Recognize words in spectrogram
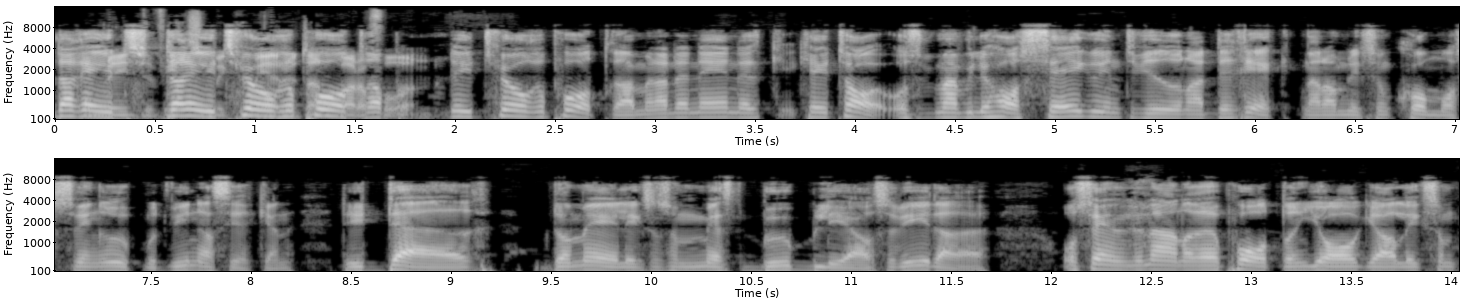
Där är ju, där är ju två reportrar, det är ju två reportrar men den ene kan ju ta, och man vill ju ha segerintervjuerna direkt när de liksom kommer och svänger upp mot vinnarcirkeln. Det är ju där de är liksom som mest bubbliga och så vidare. Och sen den andra reportern jagar liksom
